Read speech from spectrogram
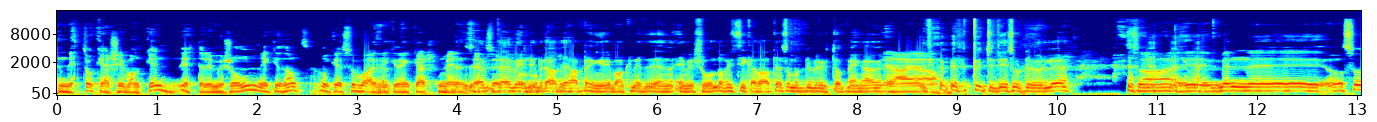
netto cash i banken etter emisjonen, ikke sant? Ok, Så varer ikke den cashen med det, det er veldig bra at de har penger i banken etter den emisjonen. Og hvis de ikke hadde hatt det, så måtte de brukt opp med en gang. Ja, ja. Puttet i sorte hullet. Så, eh, men eh, Og så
